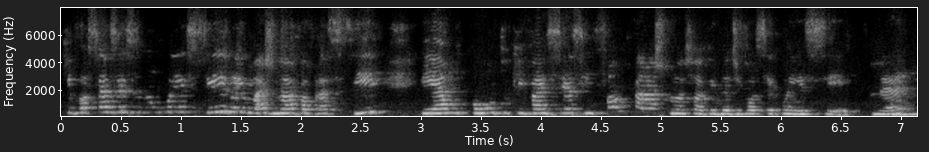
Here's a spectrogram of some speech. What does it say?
que você às vezes não conhecia, não imaginava para si, e é um ponto que vai ser assim fantástico na sua vida de você conhecer, né?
